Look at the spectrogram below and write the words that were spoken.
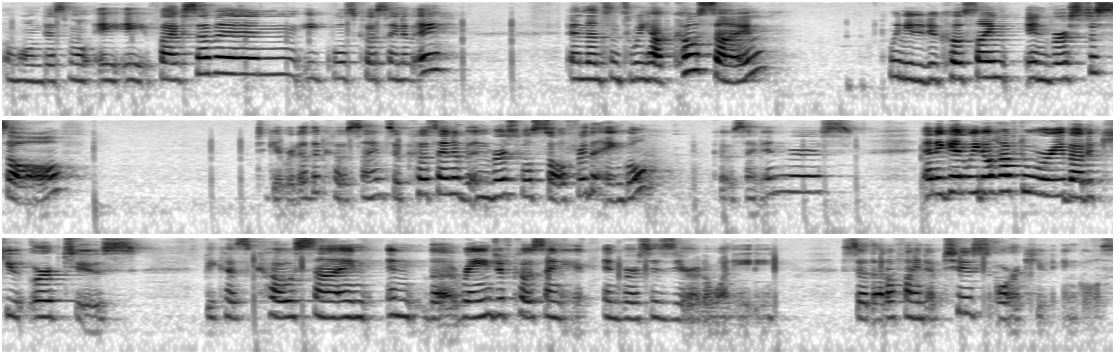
a long decimal 8857 equals cosine of A. And then since we have cosine, we need to do cosine inverse to solve get rid of the cosine. So cosine of inverse will solve for the angle, cosine inverse. And again, we don't have to worry about acute or obtuse because cosine in the range of cosine inverse is 0 to 180. So that'll find obtuse or acute angles.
